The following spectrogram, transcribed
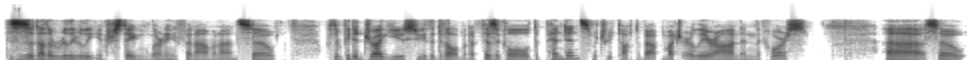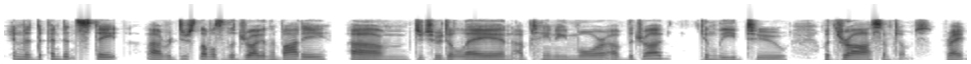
This is another really, really interesting learning phenomenon. So, with repeated drug use, you get the development of physical dependence, which we talked about much earlier on in the course. Uh, so, in a dependent state, uh, reduced levels of the drug in the body um, due to a delay in obtaining more of the drug can lead to withdrawal symptoms, right?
